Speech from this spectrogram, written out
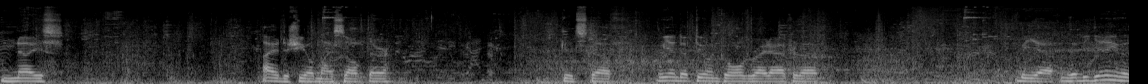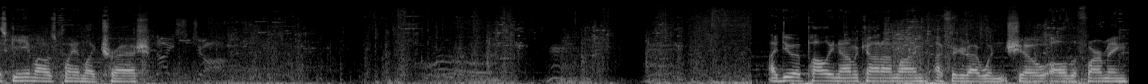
Nice. I had to shield myself there. Good stuff. We end up doing gold right after that. But yeah, the beginning of this game I was playing like trash. I do have Polynomicon online. I figured I wouldn't show all the farming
